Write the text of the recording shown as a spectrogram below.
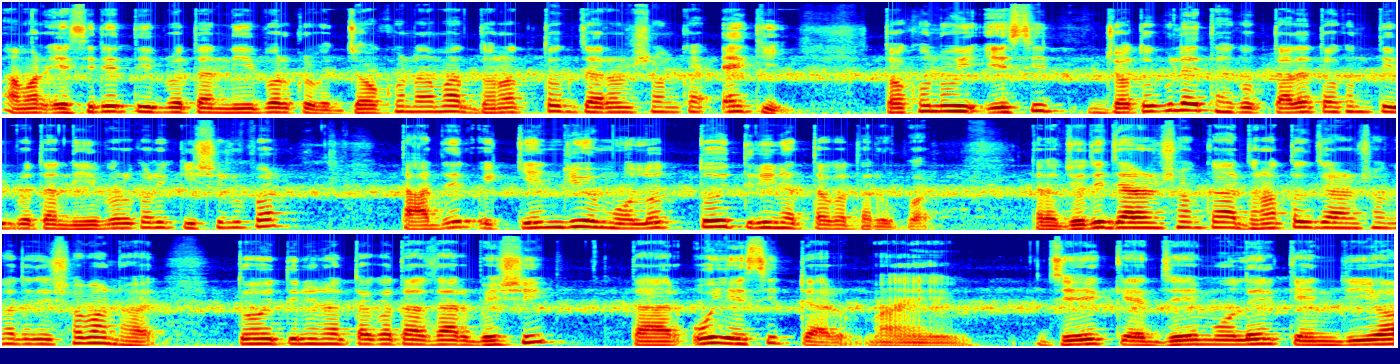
আমার অ্যাসিডের তীব্রতা নির্ভর করবে। যখন আমার ধনাত্মক জারণ সংখ্যা একই, তখন ওই অ্যাসিড যতগুলোই থাকুক, তাদের তখন তীব্রতা নির্ভর করে কিসের উপর? তাদের ওই কেন্দ্রীয় মৌল মৌলত্বই ঋণাত্মকতার উপর। তাহলে যদি জারণ সংখ্যা, ধনাত্মক জারণ সংখ্যা যদি সমান হয়, তো ওই ঋণাত্মকতা যার বেশি, তার ওই অ্যাসিডটার মানে যে যে মৌলের কেন্দ্রীয়,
